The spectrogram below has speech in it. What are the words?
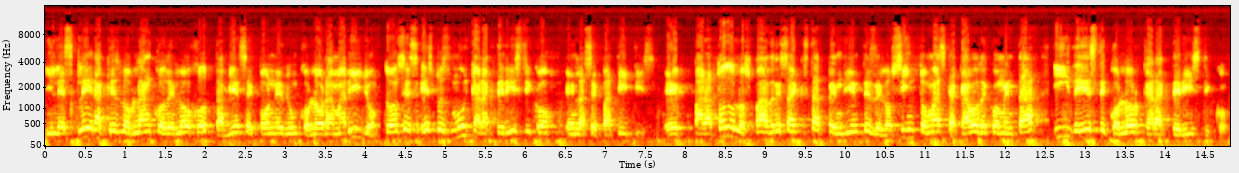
y la esclera, que es lo blanco del ojo, también se pone de un color amarillo. Entonces, esto es muy característico en las hepatitis. Eh, para todos los padres hay que estar pendientes de los síntomas que acabo de comentar y de este color característico.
